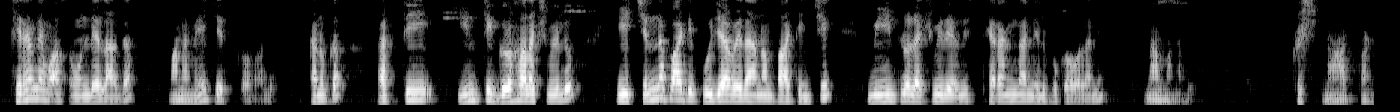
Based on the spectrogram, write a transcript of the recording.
స్థిర నివాసం ఉండేలాగా మనమే చేసుకోవాలి. కనుక ప్రతి ఇంటి గృహలక్ష్మిలు ఈ చిన్నపాటి పూజా విధానం పాటించి మీ ఇంట్లో లక్ష్మీదేవిని స్థిరంగా నిలుపుకోవాలని నా మనవి. కృష్ణార్పణ.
